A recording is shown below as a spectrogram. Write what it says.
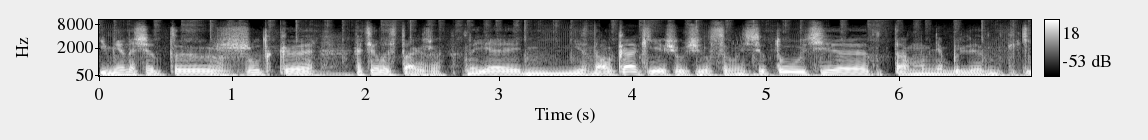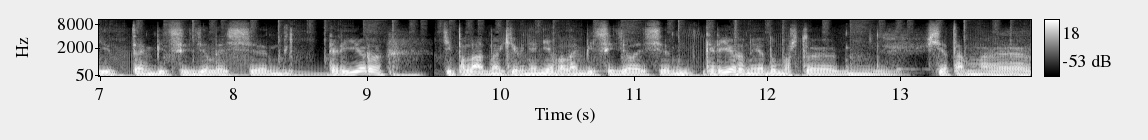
и мне, значит, жутко хотелось так же. Но я не знал как, я еще учился в институте, там у меня были какие-то амбиции делать э, карьеру типа, ладно, окей, у меня не было амбиций делать карьеру, но я думал, что все там э,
